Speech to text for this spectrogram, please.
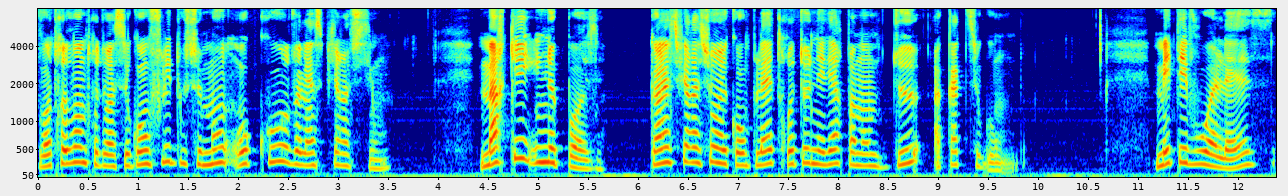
Votre ventre doit se gonfler doucement au cours de l'inspiration. Marquez une pause. Quand l'inspiration est complète, retenez l'air pendant 2 à 4 secondes. Mettez-vous à l'aise,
